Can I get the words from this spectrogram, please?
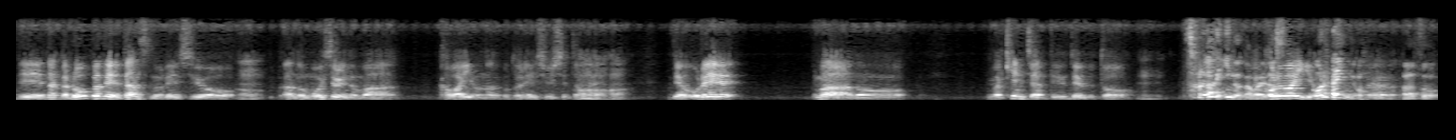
でなんか廊下でダンスの練習をいはいあのもう一人のまあ可愛い女の子と練習してたうんのねうんうん。で俺まああのまあケンちゃんっていうデブとうん。それはいいの名前これはいいよ。これはいいの、うん。あそう。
